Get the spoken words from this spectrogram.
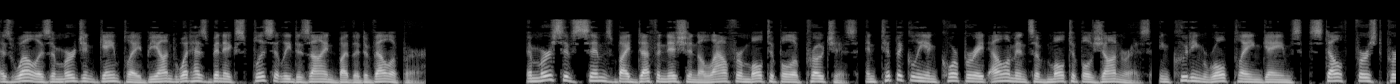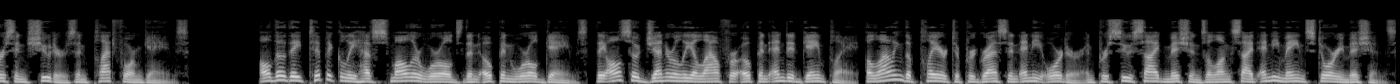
as well as emergent gameplay beyond what has been explicitly designed by the developer. Immersive sims by definition allow for multiple approaches, and typically incorporate elements of multiple genres, including role-playing games, stealth, first-person shooters and platform games. Although they typically have smaller worlds than open-world games, they also generally allow for open-ended gameplay, allowing the player to progress in any order and pursue side missions alongside any main story missions.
